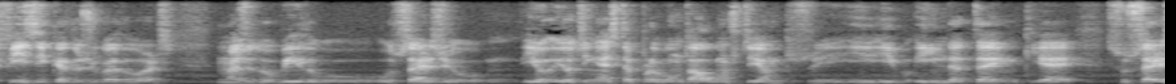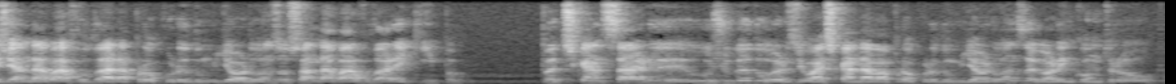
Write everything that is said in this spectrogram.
física dos jogadores, mas duvido. O, o Sérgio, eu, eu tinha esta pergunta há alguns tempos e, e, e, ainda tenho, que é se o Sérgio andava a rodar à procura do melhor 11 ou se andava a rodar a equipa para descansar eh, os jogadores. Eu acho que andava à procura do melhor 11, agora encontrou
